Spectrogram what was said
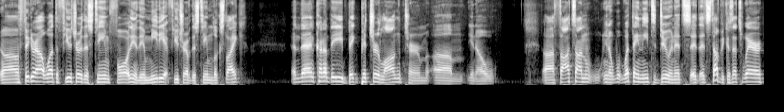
uh, figure out what the future of this team for you know, the immediate future of this team looks like, and then kind of the big picture, long term. Um, you know, uh, thoughts on you know w- what they need to do, and it's it, it's tough because that's where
